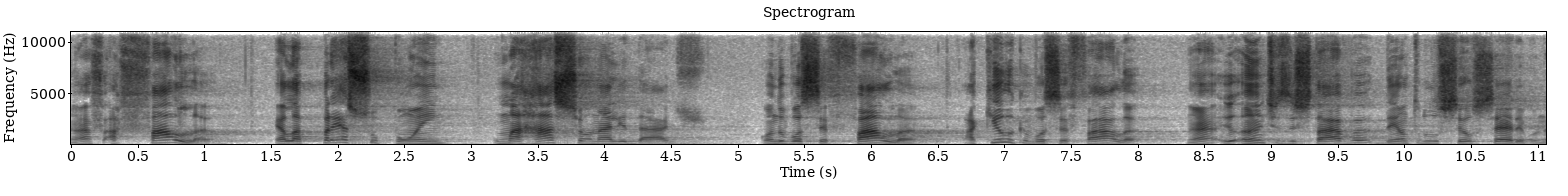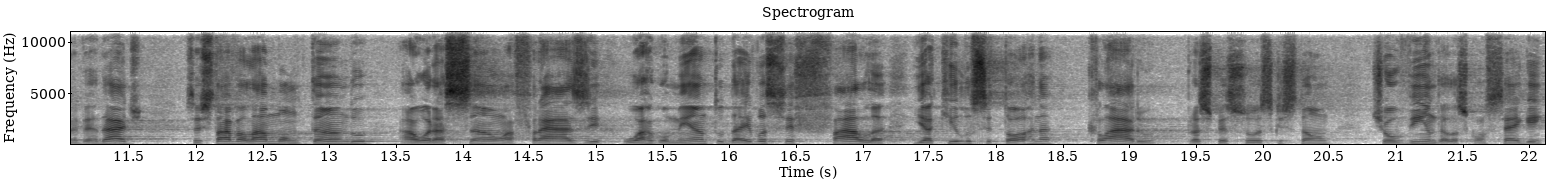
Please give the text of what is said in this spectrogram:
A fala, ela pressupõe uma racionalidade. Quando você fala, aquilo que você fala né, antes estava dentro do seu cérebro, não é verdade? Você estava lá montando a oração, a frase, o argumento, daí você fala e aquilo se torna claro para as pessoas que estão te ouvindo. Elas conseguem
